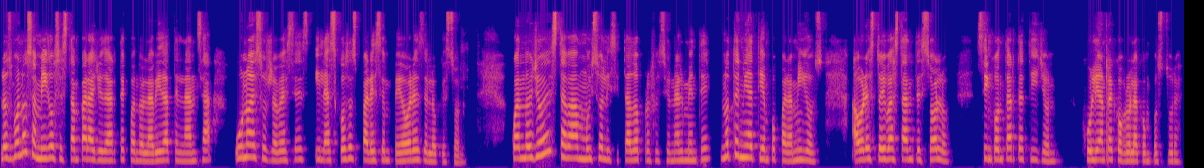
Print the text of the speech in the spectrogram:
Los buenos amigos están para ayudarte cuando la vida te lanza uno de sus reveses y las cosas parecen peores de lo que son. Cuando yo estaba muy solicitado profesionalmente, no tenía tiempo para amigos. Ahora estoy bastante solo sin contarte a ti, John. Julián recobró la compostura.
